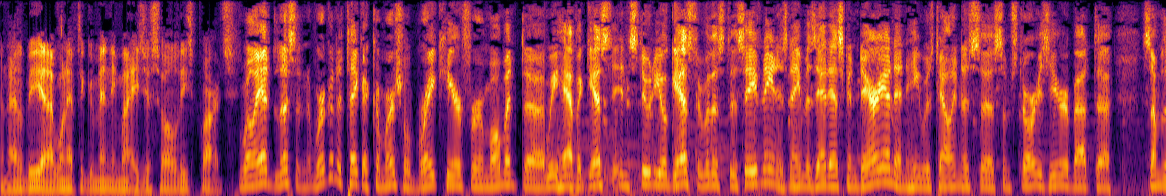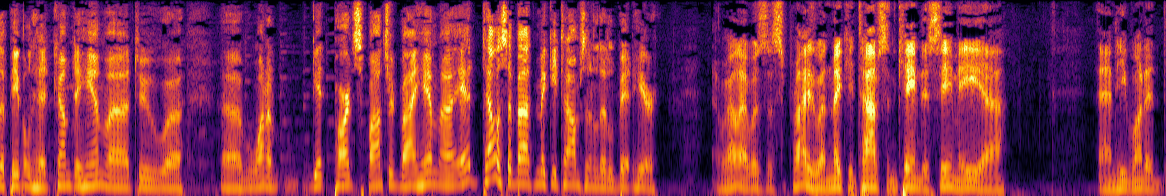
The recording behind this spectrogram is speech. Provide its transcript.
and that'll be it. I won't have to give him any money, just all these parts. Well, Ed, listen, we're going to take a commercial break here for a moment. Uh, we have a guest in studio guest with us this evening. His name is Ed Iskenderian, and he was telling us uh, some stories here about uh, some of the people that had come to him uh, to uh, uh, want to get parts sponsored by him. Ed, tell us about Mickey Thompson a little bit here. Well, I was surprised when Mickey Thompson came to see me, and he wanted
